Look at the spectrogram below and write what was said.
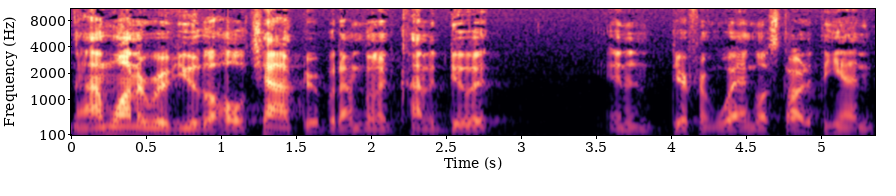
Now, I want to review the whole chapter, but I'm going to kind of do it in a different way. I'm going to start at the end,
